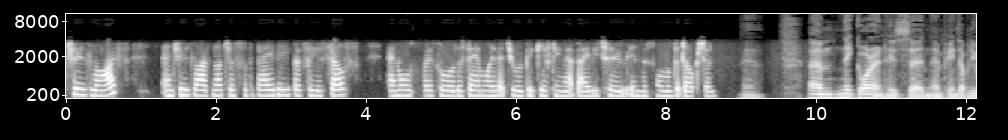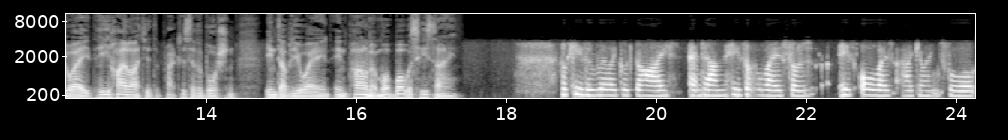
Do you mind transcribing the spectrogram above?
choose life, and choose life not just for the baby, but for yourself, and also for the family that you would be gifting that baby to in the form of adoption. Yeah. Um, Nick Goiran, who's uh, an MP in WA, he highlighted the practice of abortion in WA in, in Parliament. What, what was he saying? Look, he's a really good guy, and um, he's always sort of he's always arguing for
